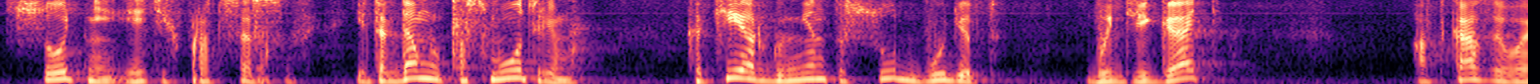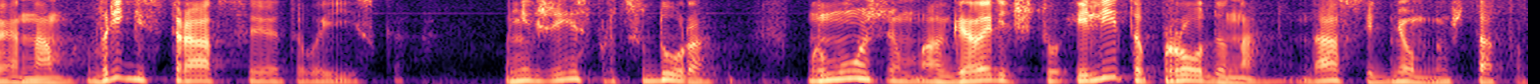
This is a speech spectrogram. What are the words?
сотни этих процессов. И тогда мы посмотрим, какие аргументы суд будет выдвигать, отказывая нам в регистрации этого иска. У них же есть процедура. Мы можем а, говорить, что элита продана да, Соединенным Штатам.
